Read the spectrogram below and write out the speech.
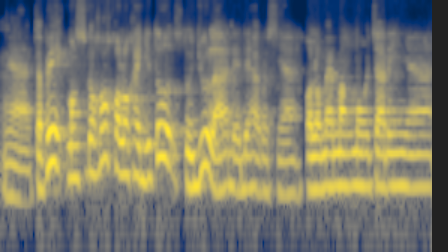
Ya, tapi maksud kok kalau kayak gitu setuju lah Dede harusnya. Kalau memang mau carinya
